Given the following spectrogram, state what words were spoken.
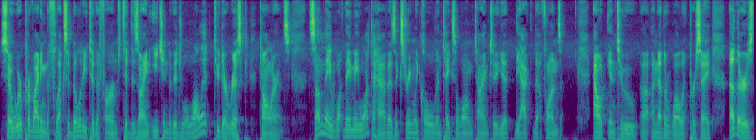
So we're providing the flexibility to the firms to design each individual wallet to their risk tolerance. Some they want they may want to have as extremely cold and takes a long time to get the the funds out into uh, another wallet per se. Others,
